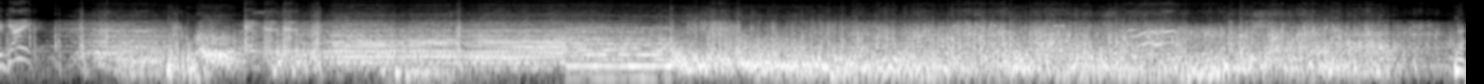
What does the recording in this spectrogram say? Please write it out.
Quỷ cái Nè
